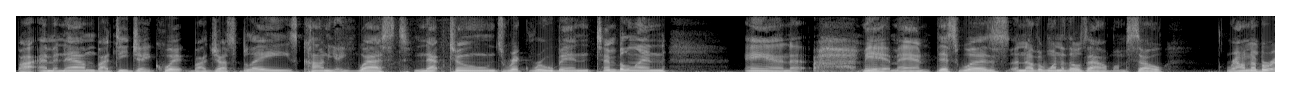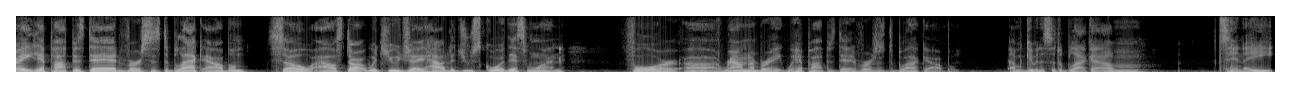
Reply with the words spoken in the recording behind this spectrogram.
by Eminem, by DJ Quik, by Just Blaze, Kanye West, Neptunes, Rick Rubin, Timbaland. And uh, yeah, man, this was another one of those albums. So, round number eight, Hip Hop is Dead versus the Black Album. So, I'll start with you, Jay. How did you score this one for uh, round number eight with Hip Hop is Dead versus the Black Album? I'm giving this to the Black album 10-8.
